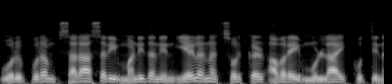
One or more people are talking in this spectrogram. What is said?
ஒரு புறம் சராசரி மனிதனின் ஏளன சொற்கள் அவரை முள்ளாய் குத்தின.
